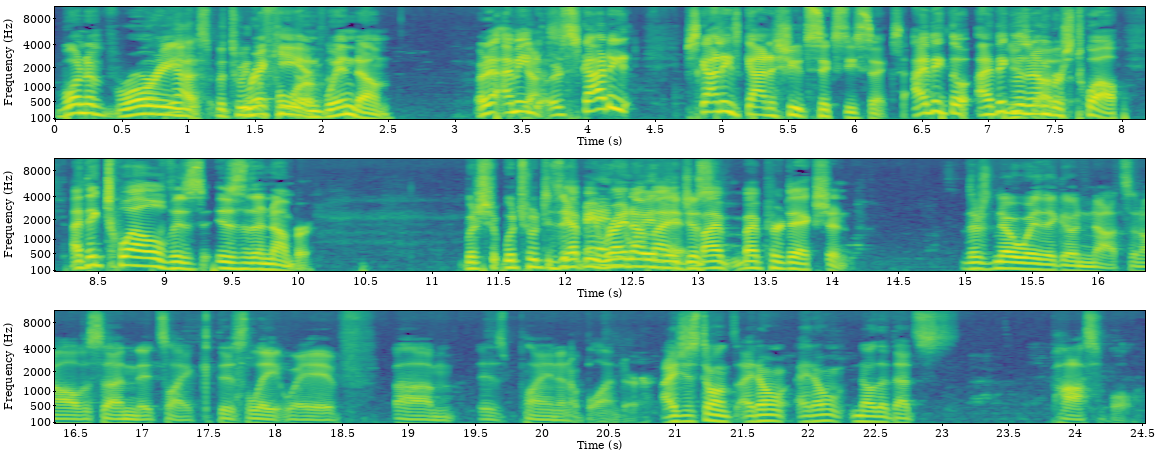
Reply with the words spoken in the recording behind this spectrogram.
One of Rory, Well, yes, between Ricky, and. Wyndham. I mean, Yes. Scotty. Scotty's got to shoot 66. I think the I think He's the number's it. 12. I think 12 is is the number. Which which would there get me right on my, just- my my prediction. There's no way they go nuts, and all of a sudden it's like this late wave um, is playing in a blender. I just don't. I don't. I don't know that that's possible.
